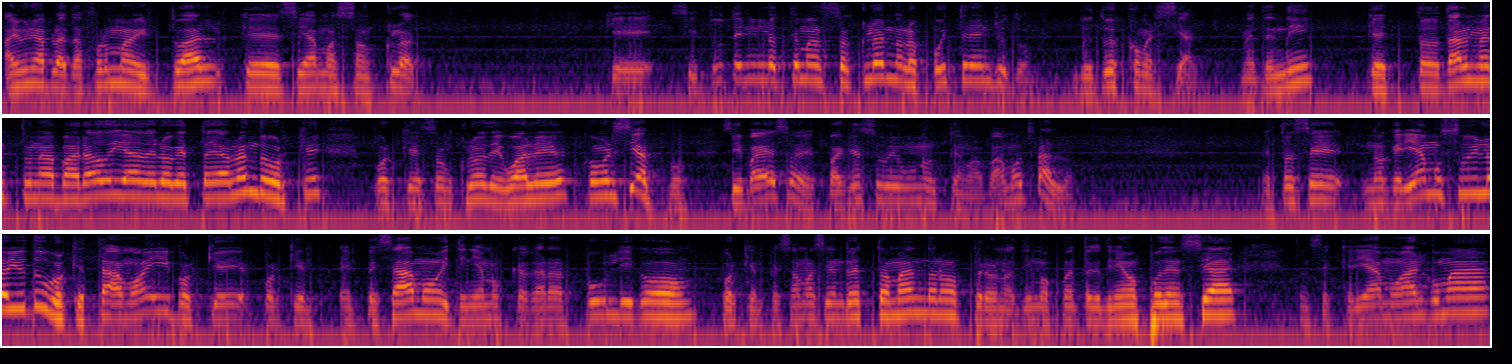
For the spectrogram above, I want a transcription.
Hay una plataforma virtual que se llama SoundCloud. Que si tú tenés los temas en SoundCloud no los podés tener en YouTube. YouTube es comercial, ¿me entendí? Que es totalmente una parodia de lo que estáis hablando. ¿Por qué? Porque SoundCloud igual es comercial, pues. Si para eso es, ¿para qué subimos un tema? Para mostrarlo. Entonces no queríamos subirlo a YouTube porque estábamos ahí, porque, porque empezamos y teníamos que agarrar público, porque empezamos haciendo esto amándonos, pero nos dimos cuenta que teníamos potencial, entonces queríamos algo más,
